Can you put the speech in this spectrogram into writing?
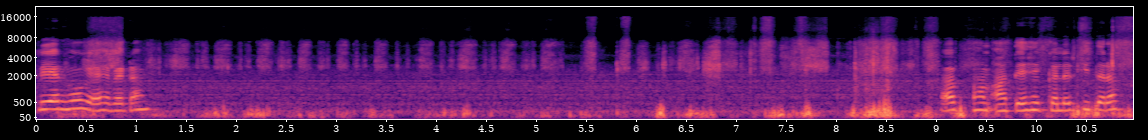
क्लियर हो गया है बेटा। अब हम आते हैं कलर की तरफ़।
